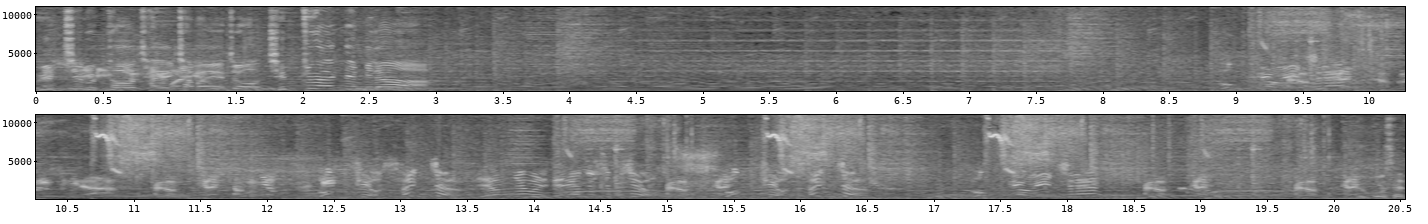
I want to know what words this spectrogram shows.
위치부터 잘 잡아야죠. 집중할 때입니다. 목표 위치는. 그곳엔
